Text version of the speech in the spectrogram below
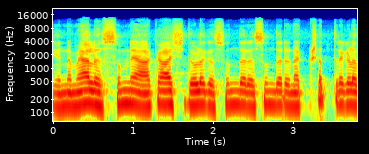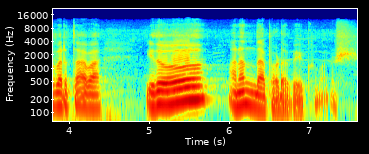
ಇನ್ನು ಮೇಲೆ ಸುಮ್ಮನೆ ಆಕಾಶದೊಳಗೆ ಸುಂದರ ಸುಂದರ ನಕ್ಷತ್ರಗಳು ಬರ್ತಾವ. ಇದು ಆನಂದ ಪಡಬೇಕು ಮನುಷ್ಯ.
